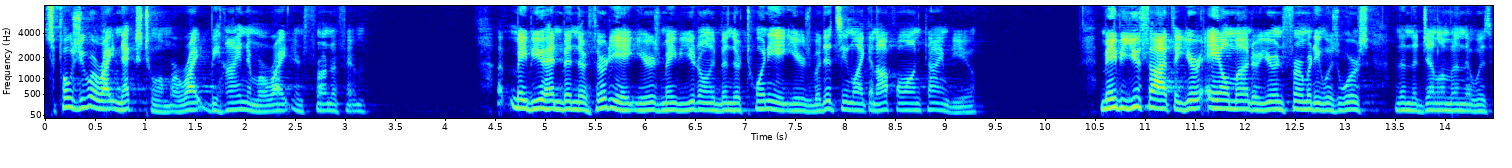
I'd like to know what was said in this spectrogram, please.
Suppose you were right next to him, or right behind him, or right in front of him. Maybe you hadn't been there 38 years, maybe you'd only been there 28 years, but it seemed like an awful long time to you. Maybe you thought that your ailment or your infirmity was worse than the gentleman that was,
